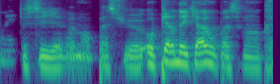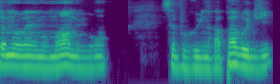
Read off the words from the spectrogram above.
Ouais. essayez vraiment, parce que au pire des cas, vous passez un très mauvais moment, mais bon, ça vous ruinera pas votre vie.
